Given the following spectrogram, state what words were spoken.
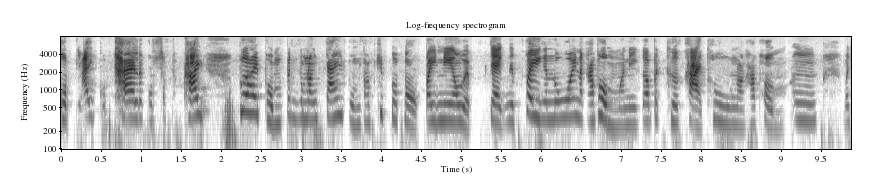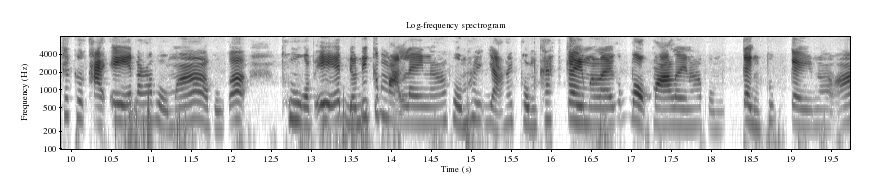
กดไลค์กดแชร์และกด subscribe เพื่อให้ผมเป็นกำลังใจให้ผมทำคลิปต่อๆไปแนวแบบ แจกเน็ตฟรีกันด้วยนะครับผมอันนี้ก็เป็นเครือข่ายทูนะครับผมอืมไม่ใช่เครือข่ายเอสนะครับผมอ่าผมก็ทูกับเอสเดี๋ยวนี้ก็มาแรงนะครับผมให้อยากให้ผมแคสเกมอะไรก็บอกมาเลยนะครับผมเก่งทุกเกมนะครับอ่า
